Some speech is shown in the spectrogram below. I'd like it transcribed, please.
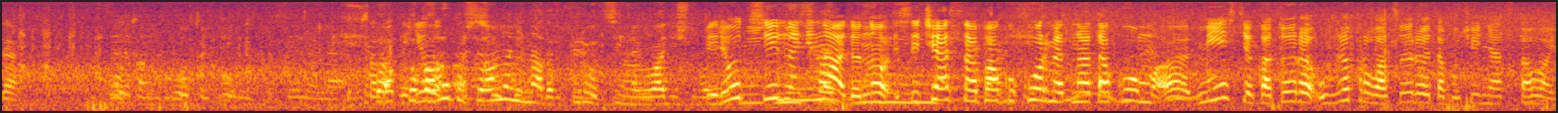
Да. sellele. Собака Только руку все равно не надо вперед сильно выводить, чтобы Вперед не- сильно не ска- надо, но не- сейчас собаку кормят на таком э, месте, которое уже провоцирует обучение отставания.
